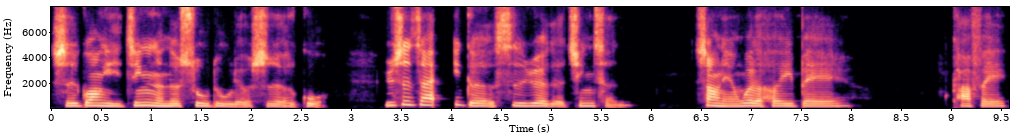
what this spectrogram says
时光以惊人的速度流失而过。于是，在一个四月的清晨，少年为了喝一杯咖啡，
